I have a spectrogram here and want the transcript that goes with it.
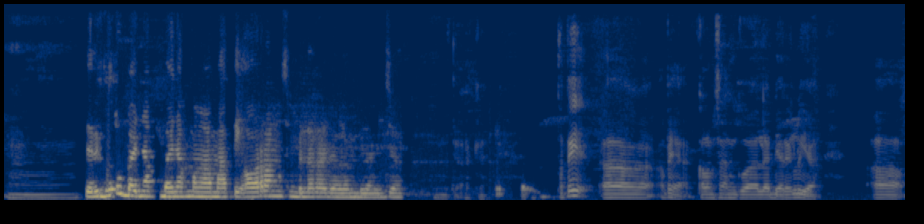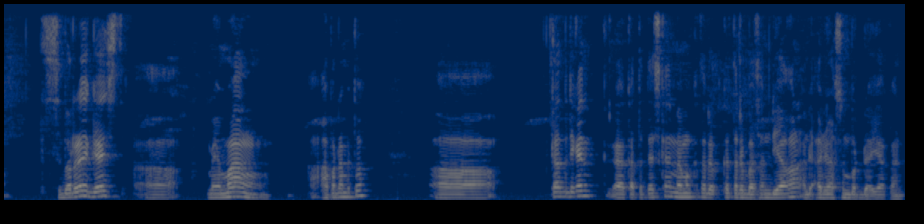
Hmm. jadi gue tuh banyak banyak mengamati orang sebenarnya dalam belajar tapi uh, apa ya kalau misalnya gue lihat dari lu ya uh, sebenarnya guys uh, memang apa namanya itu uh, kan tadi kan kata tes kan memang keter keterbatasan dia kan ada ada sumber daya kan.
